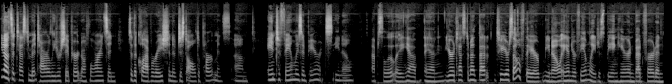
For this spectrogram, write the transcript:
you know it's a testament to our leadership here at north lawrence and to the collaboration of just all departments um, and to families and parents you know? Absolutely, yeah, and you're a testament that to yourself there, you know, and your family just being here in Bedford and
